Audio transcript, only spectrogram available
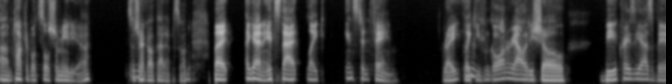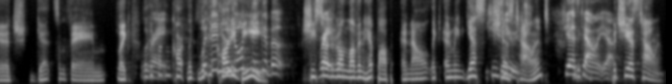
um, talked about social media. So Mhm. check out that episode. But again, it's that like instant fame, right? Like Mhm. you can go on a reality show, be a crazy ass bitch, get some fame. Like look Right. at fucking Car- like look but at Cardi you don't B. think about she started right. on Love and Hip Hop, and now like I mean, yes, She's she has huge. talent, she has Like, talent, yeah. but she has talent.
